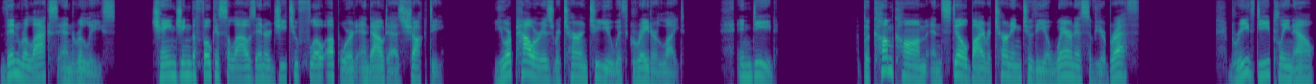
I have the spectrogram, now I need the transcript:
Then relax and release. Changing the focus allows energy to flow upward and out as Shakti. Your power is returned to you with greater light. Indeed, become calm and still by returning to the awareness of your breath. Breathe deeply now.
